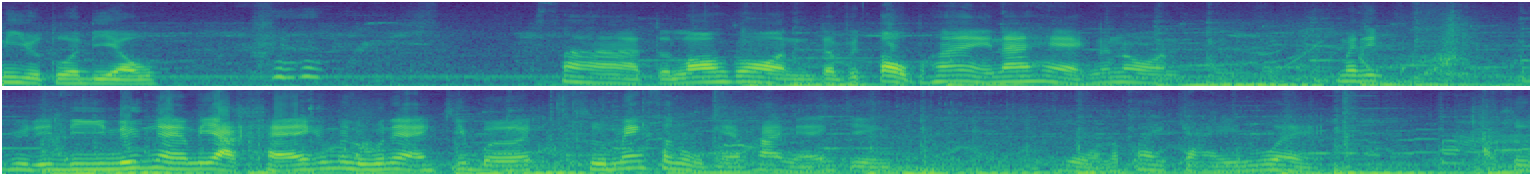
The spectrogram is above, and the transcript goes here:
มีอยู่ตัวเดียวสาดจะรอก่อนเดี๋ยวไปตบให้หน้าแหกแน่นอน ไม่ได้ อยู่ดีๆนึกไงไม่อยากแค้ก็ไม่รู้เนี่ยแองกี้เบิร์ดคือแม่งสนุกไงภาคเนี้ยจริงโหแล้วไปไกลด้วย คือ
